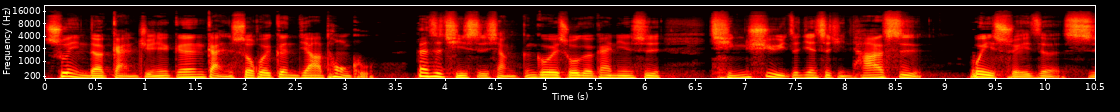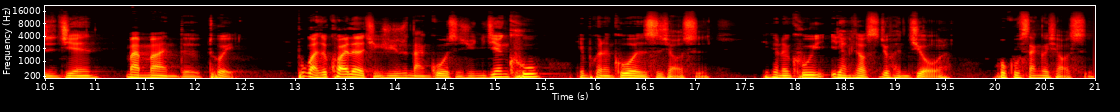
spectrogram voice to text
所以你的感觉跟感受会更加痛苦。但是其实想跟各位说个概念是，情绪这件事情它是会随着时间慢慢的退，不管是快乐的情绪，就是难过的情绪。你今天哭，你不可能哭二十四小时，你可能哭一两个小时就很久了，或哭三个小时，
